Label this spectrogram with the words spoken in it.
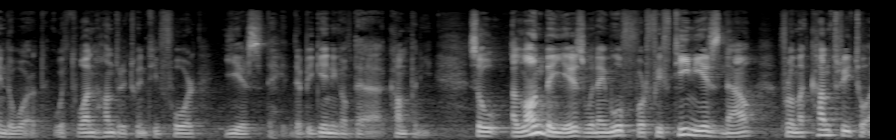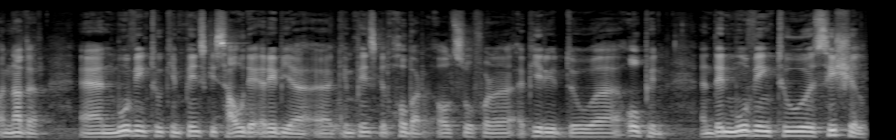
in the world, with 124 years, the, the beginning of the company. So along the years, when I moved for 15 years now from a country to another, and moving to Kempinski, Saudi Arabia, uh, Kempinski Khobar, also for a, period to uh, open, and then moving to Seychelles.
